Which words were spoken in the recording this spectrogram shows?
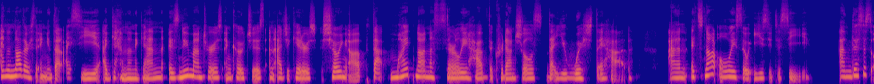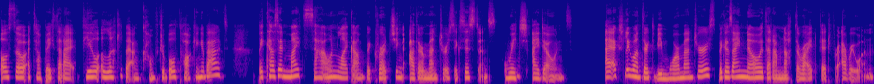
And another thing that I see again and again is new mentors and coaches and educators showing up that might not necessarily have the credentials that you wish they had. And it's not always so easy to see. And this is also a topic that I feel a little bit uncomfortable talking about because it might sound like I'm begrudging other mentors' existence, which I don't. I actually want there to be more mentors because I know that I'm not the right fit for everyone.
